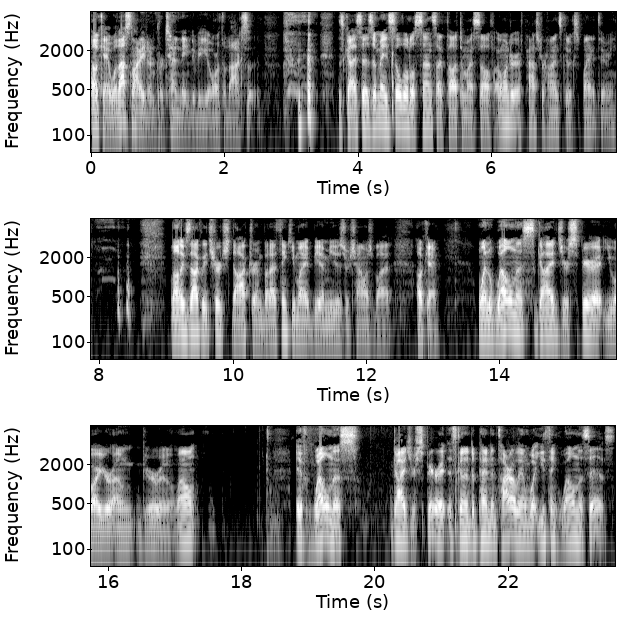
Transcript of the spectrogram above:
Okay, well, that's not even pretending to be orthodox. this guy says, It made so little sense, I thought to myself, I wonder if Pastor Hines could explain it to me. not exactly church doctrine, but I think you might be amused or challenged by it. Okay, when wellness guides your spirit, you are your own guru. Well, if wellness guides your spirit, it's going to depend entirely on what you think wellness is.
